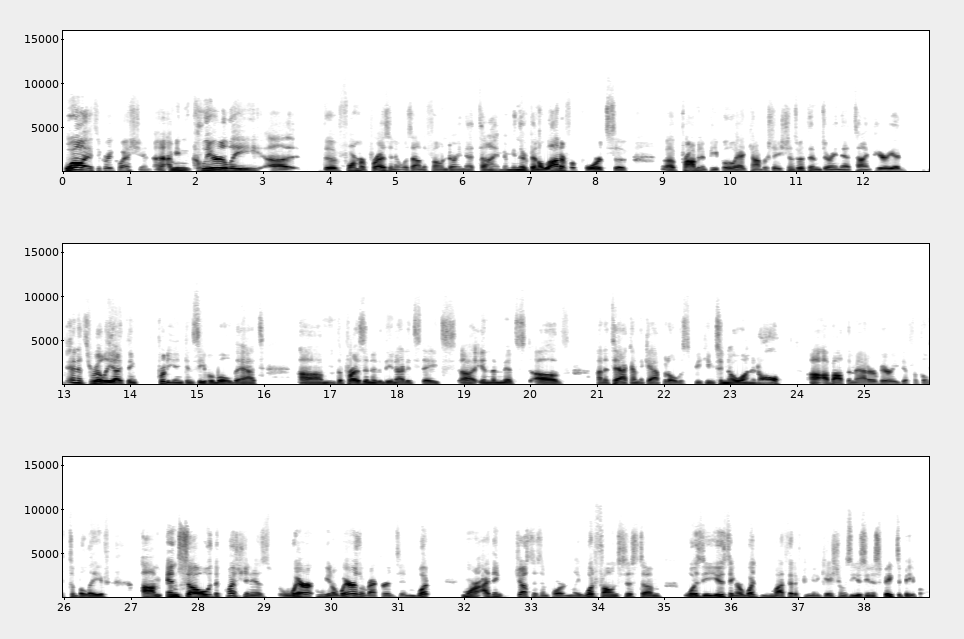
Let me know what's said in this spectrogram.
Well, it's a great question. I mean, clearly, uh, the former president was on the phone during that time. I mean, there have been a lot of reports of uh, prominent people who had conversations with him during that time period. And it's really, I think, pretty inconceivable that um, the president of the United States, uh, in the midst of an attack on the Capitol, was speaking to no one at all uh, about the matter. Very difficult to believe. Um, and so the question is, where you know where are the records, and what more? I think just as importantly, what phone system was he using, or what method of communication was he using to speak to people?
